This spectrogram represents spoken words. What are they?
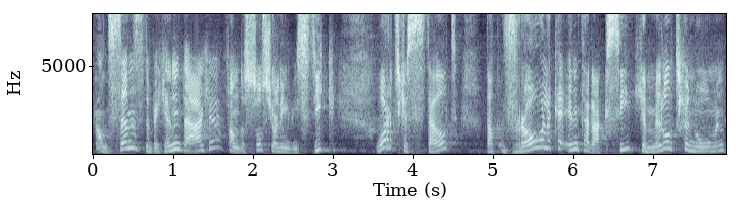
Want sinds de begindagen van de sociolinguïstiek wordt gesteld dat vrouwelijke interactie gemiddeld genomen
